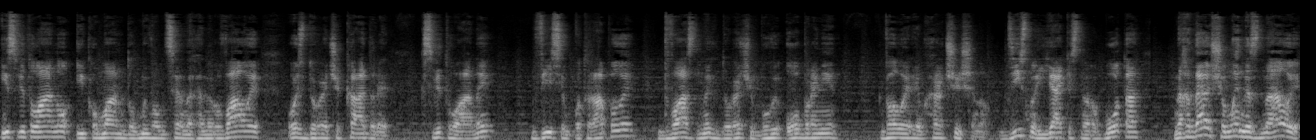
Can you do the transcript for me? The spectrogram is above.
і Світлану, і команду. Ми вам це нагенерували. Ось, до речі, кадри Світлани. Вісім потрапили. Два з них, до речі, були обрані Валерієм Харчишином. Дійсно якісна робота. Нагадаю, що ми не знали,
